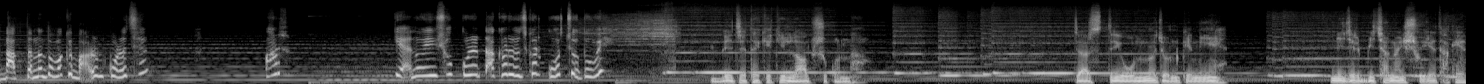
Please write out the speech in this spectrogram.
ডাক্তার না তোমাকে বারণ করেছে? আর কেন এইসব করে টাকা রোজগার করছ তুমি? বেঁচে থেকে কি লাভ সুকন্যা? যার স্ত্রী অন্যজনকে নিয়ে নিজের বিছানায় শুয়ে থাকে।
